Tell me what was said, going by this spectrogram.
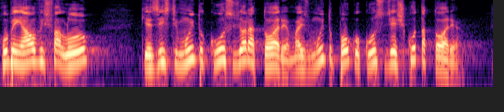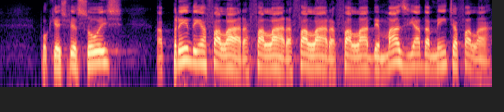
Rubem Alves falou que existe muito curso de oratória, mas muito pouco curso de escutatória. Porque as pessoas aprendem a falar, a falar, a falar, a falar, demasiadamente a falar.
